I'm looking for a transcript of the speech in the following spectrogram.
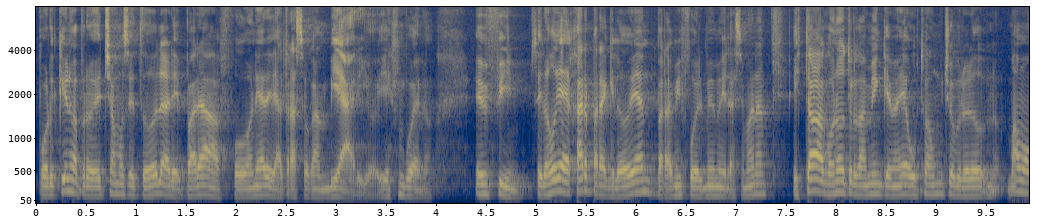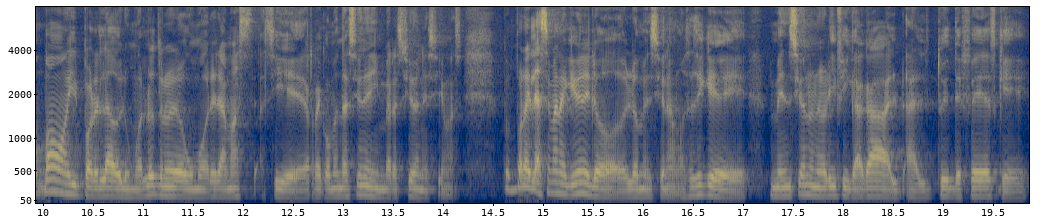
¿por qué no aprovechamos estos dólares para fogonear el atraso cambiario? Y bueno, en fin, se los voy a dejar para que lo vean. Para mí fue el meme de la semana. Estaba con otro también que me había gustado mucho, pero vamos, vamos a ir por el lado del humor. El otro no era humor, era más así recomendaciones de inversiones y demás. por ahí la semana que viene lo, mencionamos. Así que mención honorífica acá al, al tweet de Feds que,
